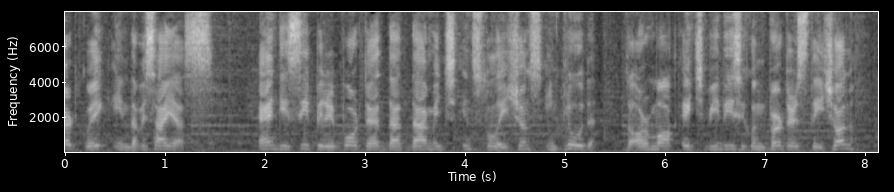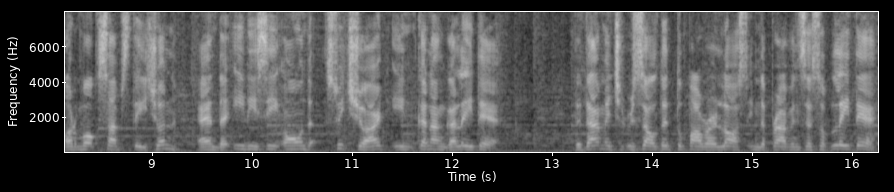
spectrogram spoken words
earthquake in the Visayas. NGCP reported that damaged installations include the Ormoc HVDC converter station, Ormoc substation, and the EDC-owned switchyard in Cananga, Leyte. The damage resulted to power loss in the provinces of Leyte,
